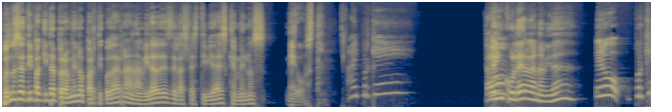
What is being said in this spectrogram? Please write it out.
Pues no sé a ti, Paquita, pero a mí en lo particular la Navidad es de las festividades que menos me gustan. Ay, ¿por qué? Está No. bien culera la Navidad. Pero, ¿por qué?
